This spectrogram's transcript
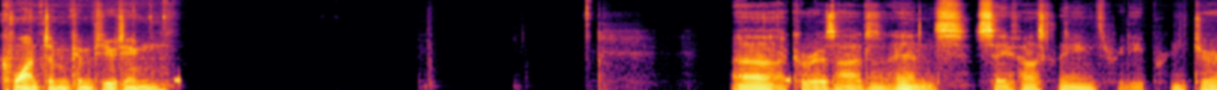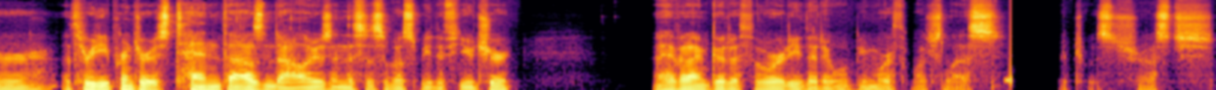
quantum computing? Uh, careers odds and ends. Safe house cleaning, 3D printer. A 3D printer is $10,000 and this is supposed to be the future. I have it on good authority that it will be worth much less. Virtuous Trust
